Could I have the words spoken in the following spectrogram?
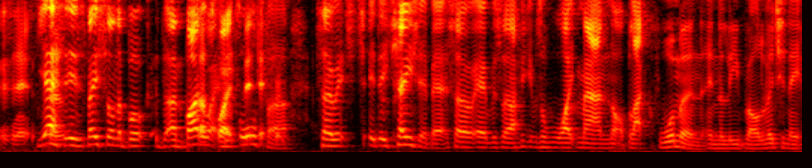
isn't it? Yes, So- it's based on a book. And by the way, the author. Different. So it's it, they changed it a bit. So it was, uh, I think it was a white man, not a black woman, in the lead role originally.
